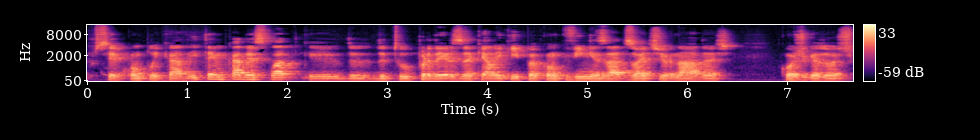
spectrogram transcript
por ser complicado. E tem um bocado esse lado que, de, de tu perderes aquela equipa com que vinhas há 18 jornadas com jogadores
